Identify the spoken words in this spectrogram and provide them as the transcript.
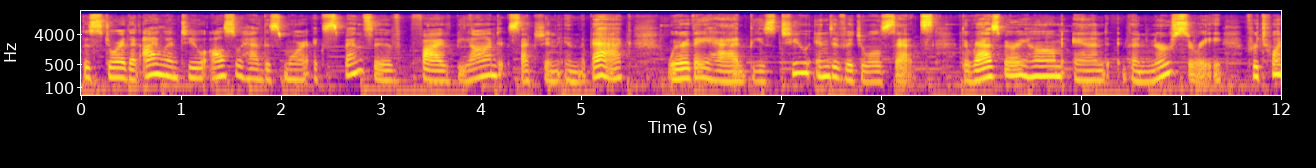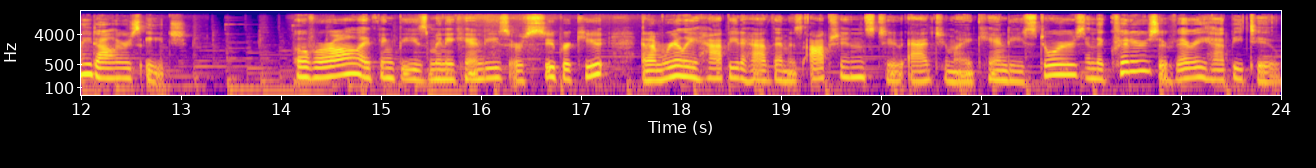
The store that I went to also had this more expensive Five Beyond section in the back where they had these two individual sets, the Raspberry Home and the Nursery, for $20 each. Overall, I think these mini candies are super cute and I'm really happy to have them as options to add to my candy stores and the critters are very happy too.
